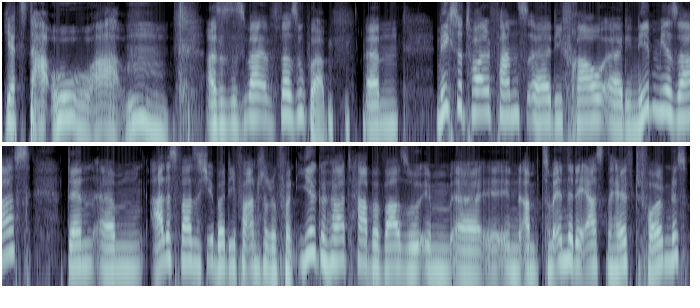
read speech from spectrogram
jetzt da, oh, ah, mm. Also es, es, war, es war super. ähm, nicht so toll fand's äh, die Frau, äh, die neben mir saß, denn ähm, alles, was ich über die Veranstaltung von ihr gehört habe, war so im, äh, in, am, zum Ende der ersten Hälfte folgendes.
